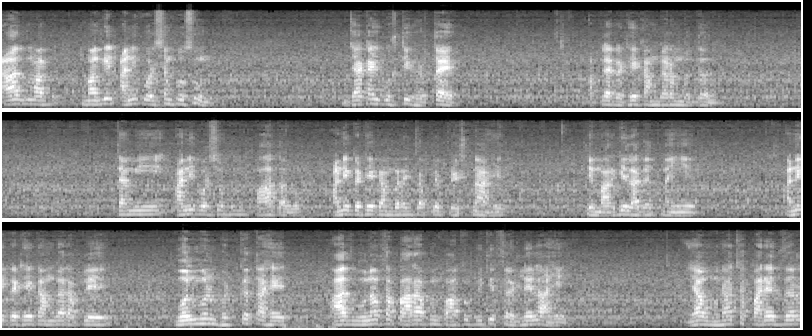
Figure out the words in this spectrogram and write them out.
आज माग मागील अनेक वर्षांपासून ज्या काही गोष्टी घडत आहेत आपल्या गठे कामगारांबद्दल त्या मी अनेक वर्षांपासून पाहत आलो. अनेक गठे कामगारांचे आपले प्रश्न आहेत ते मार्गी लागत नाही आहेत अनेक गठे कामगार आपले वनवन भटकत आहेत. आज उन्हाचा पारा आपण पाहतो किती चढलेला आहे. या उन्हाच्या पाऱ्यात जर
